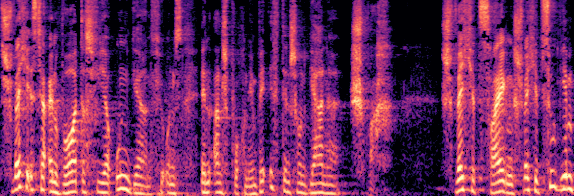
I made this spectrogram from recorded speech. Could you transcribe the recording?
Schwäche ist ja ein Wort, das wir ungern für uns in Anspruch nehmen. Wer ist denn schon gerne schwach? Schwäche zeigen, Schwäche zugeben,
